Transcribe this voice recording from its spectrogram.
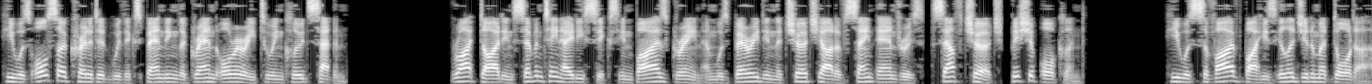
He was also credited with expanding the Grand Orrery to include Saturn. Wright died in 1786 in Byers Green and was buried in the churchyard of St Andrews, South Church, Bishop Auckland. He was survived by his illegitimate daughter.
